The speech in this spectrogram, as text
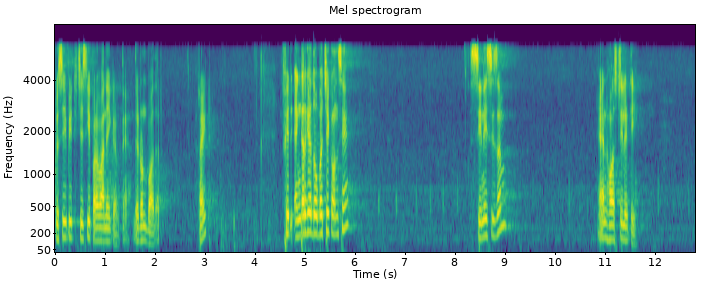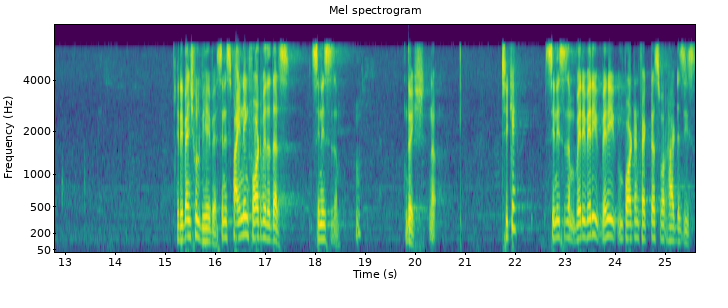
किसी भी चीज़ की परवाह नहीं करते हैं। दे डोंट बॉदर राइट फिर एंगर के दो बच्चे कौन से हैं? Cynicism and hostility. Revengeful behavior. Sin is finding fault with others. Cynicism. Hmm? Dvesh. No. Okay? Cynicism. Very, very, very important factors for heart disease.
